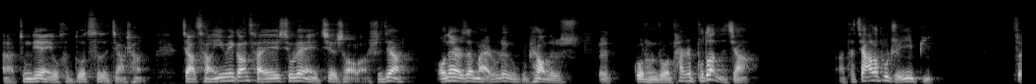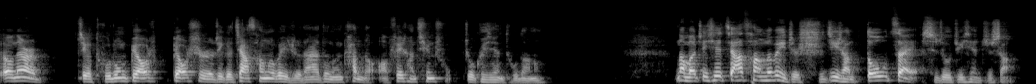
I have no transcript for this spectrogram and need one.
啊，中间有很多次的加仓。加仓，因为刚才修炼也介绍了，实际上欧奈尔在买入这个股票的呃过程中，他是不断的加啊，他加了不止一笔，所以欧奈尔这个图中标标示的这个加仓的位置，大家都能看到啊，非常清楚，周 K 线图当中。那么这些加仓的位置实际上都在十周均线之上，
